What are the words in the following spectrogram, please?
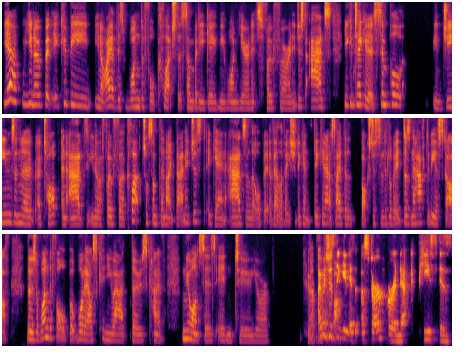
Yeah, you know, but it could be, you know, I have this wonderful clutch that somebody gave me one year and it's faux fur and it just adds, you can take a simple you know, jeans and a, a top and add, you know, a faux fur clutch or something like that. And it just, again, adds a little bit of elevation. Again, thinking outside the box just a little bit. It doesn't have to be a scarf. Those are wonderful, but what else can you add those kind of nuances into your, your I was just repertoire? thinking, is a scarf or a neck piece is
